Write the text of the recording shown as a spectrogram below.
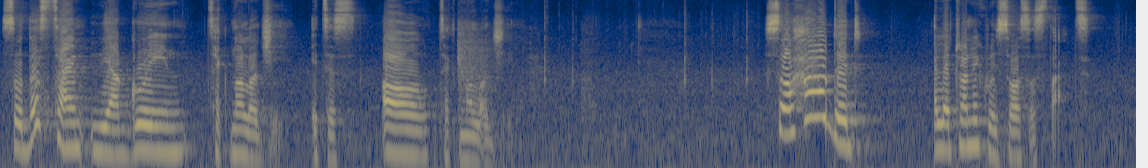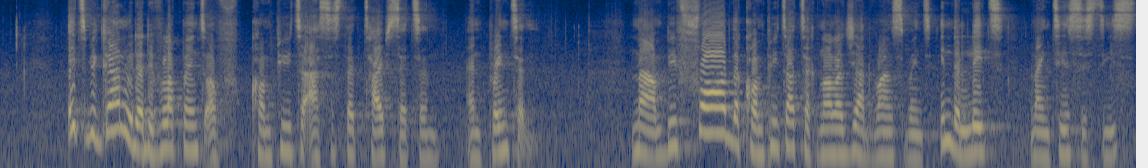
So this time we are going technology. It is all technology. So how did electronic resources start? It began with the development of computer-assisted typesetting and printing. Now, before the computer technology advancement in the late 1960s,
